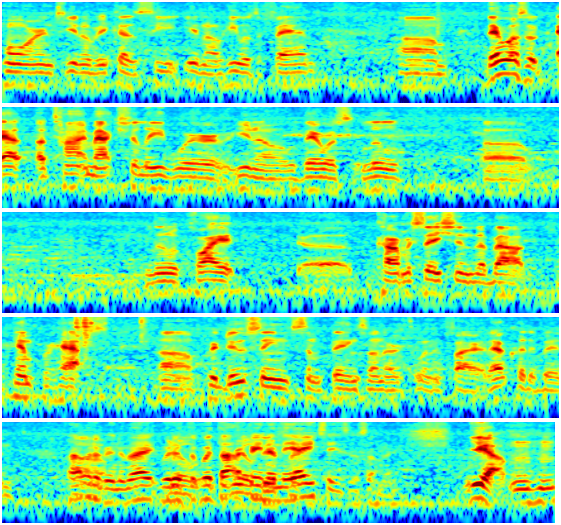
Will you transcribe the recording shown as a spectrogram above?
horns. You know, because he you know he was a fan. Um, there was a, a time actually where you know there was a little uh, little quiet uh, conversation about him perhaps uh, producing some things on Earth, Wind, and Fire. That could have been. That would have uh, been amazing. Would, real- have, would that have been in the 80s or something? Yeah. Mm-hmm.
